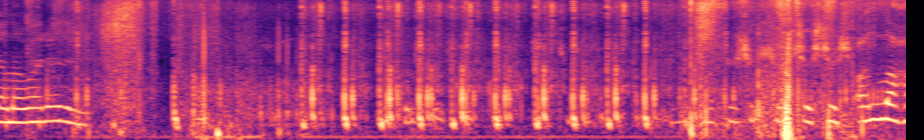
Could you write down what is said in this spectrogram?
Canavara dön. Koş koş koş koş. Koş koş koş koş koş. Allah.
